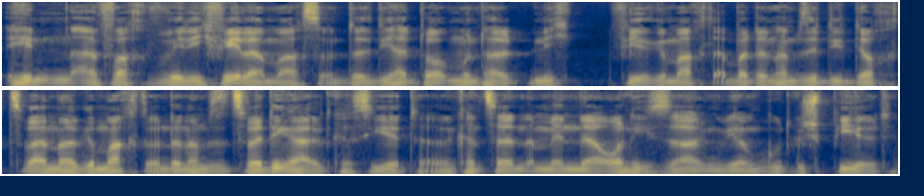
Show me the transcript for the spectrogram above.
hinten einfach wenig Fehler machst. Und die hat Dortmund halt nicht viel gemacht, aber dann haben sie die doch zweimal gemacht und dann haben sie zwei Dinge halt kassiert. Dann kannst du dann am Ende auch nicht sagen, wir haben gut gespielt.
